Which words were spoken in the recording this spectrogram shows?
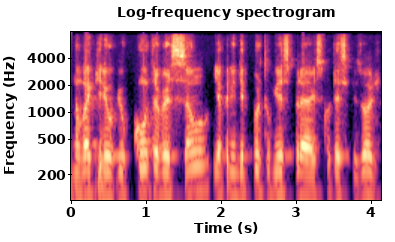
Não vai querer ouvir o contraversão e aprender português pra escutar esse episódio?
